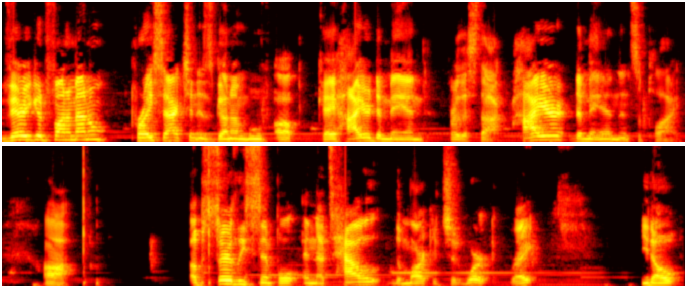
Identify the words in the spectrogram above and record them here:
very good fundamental. Price action is gonna move up. Okay, higher demand for the stock, higher demand than supply. Uh, absurdly simple, and that's how the market should work, right? You know,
